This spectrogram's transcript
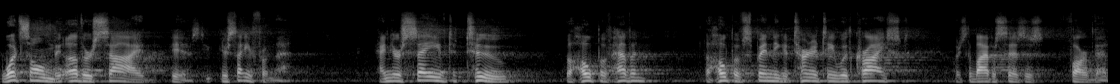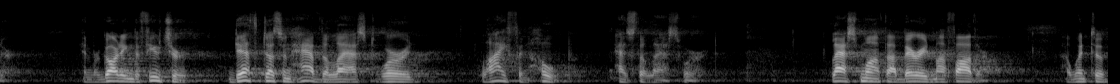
what's on the other side is. You're saved from that. And you're saved to the hope of heaven, the hope of spending eternity with Christ, which the Bible says is far better. And regarding the future, Death doesn't have the last word, life and hope has the last word. Last month, I buried my father. I went to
